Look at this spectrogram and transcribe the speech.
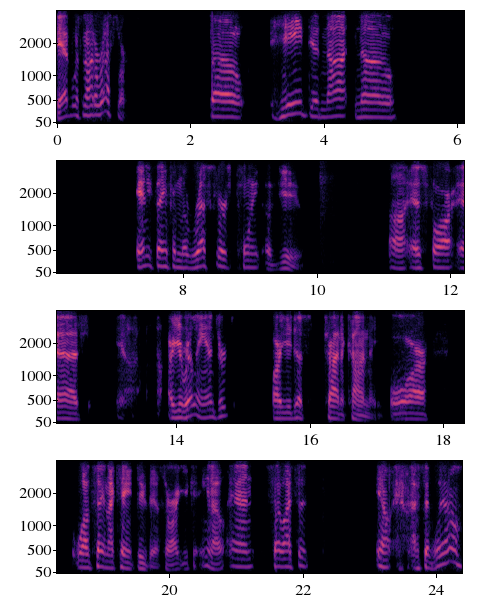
dad was not a wrestler. So he did not know anything from the wrestler's point of view uh, as far as you know, are you really injured or are you just trying to con me or well saying i can't do this or you can you know and so i said you know i said well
